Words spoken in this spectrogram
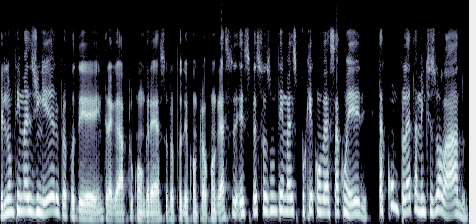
Ele não tem mais dinheiro para poder entregar pro Congresso, para poder comprar o Congresso. Essas pessoas não têm mais por que conversar com ele. Tá completamente isolado.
